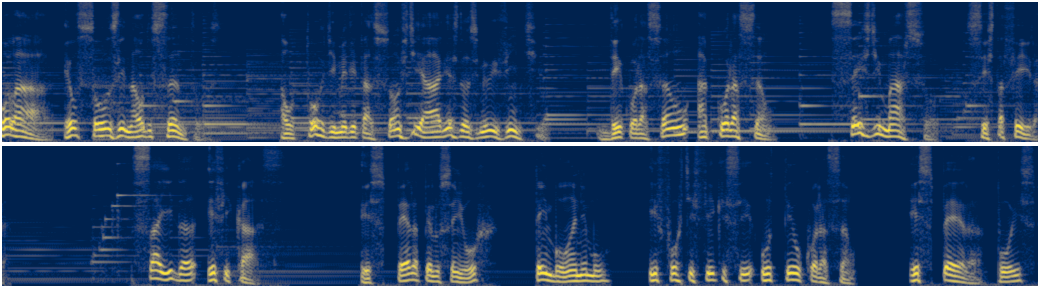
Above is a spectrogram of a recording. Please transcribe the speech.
Olá, eu sou Zinaldo Santos, autor de Meditações Diárias 2020, De Coração a Coração, 6 de março, sexta-feira. Saída eficaz. Espera pelo Senhor, tem bom ânimo e fortifique-se o teu coração. Espera, pois,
